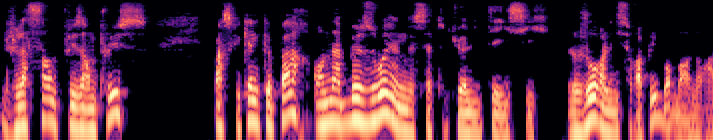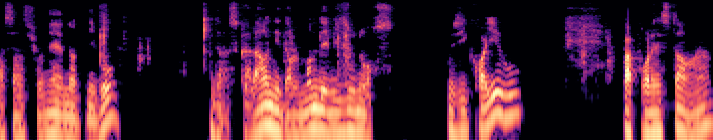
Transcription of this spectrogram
Je la sens de plus en plus, parce que quelque part, on a besoin de cette dualité ici. Le jour, elle n'y sera plus, bon, ben, on aura ascensionné à notre niveau. Dans ce cas-là, on est dans le monde des bisounours. Vous y croyez, vous? Pas pour l'instant. Hein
